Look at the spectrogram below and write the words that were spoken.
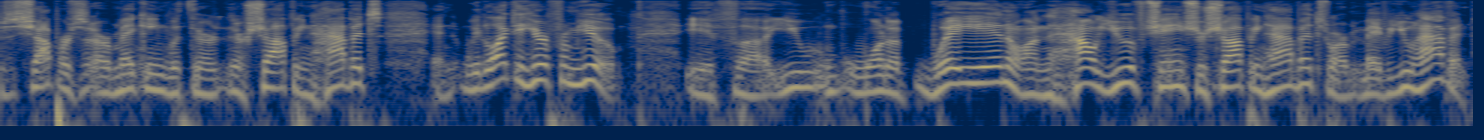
shoppers are making with their, their shopping habits, and we'd like to hear from you. If uh, you want to weigh in on how you have changed your shopping habits, or maybe you haven't,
